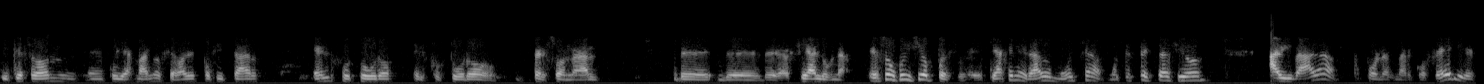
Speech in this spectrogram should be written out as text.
y que son en cuyas manos se va a depositar el futuro, el futuro personal de, de, de García Luna. Es un juicio pues eh, que ha generado mucha, mucha expectación, avivada por las narcoseries,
